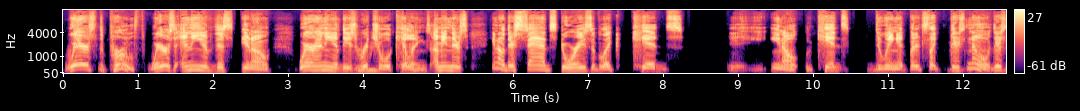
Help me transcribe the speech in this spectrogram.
where's the proof? Where's any of this, you know, where are any of these mm-hmm. ritual killings? I mean, there's, you know, there's sad stories of like kids, you know, kids doing it, but it's like there's no, there's,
